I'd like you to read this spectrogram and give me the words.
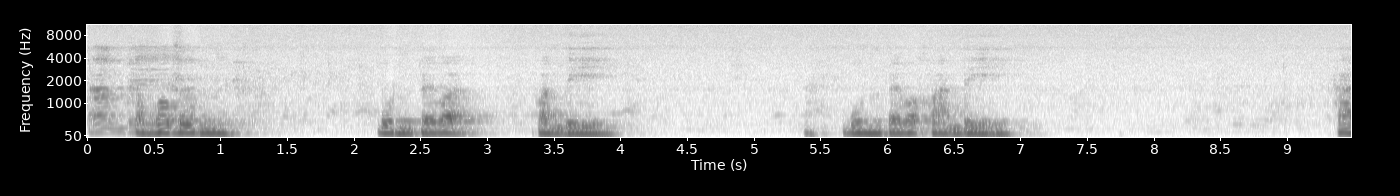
ตันติคำว่าบุญ บุญแปลว่าความดี บุญแปลว่าความดี ถ้า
